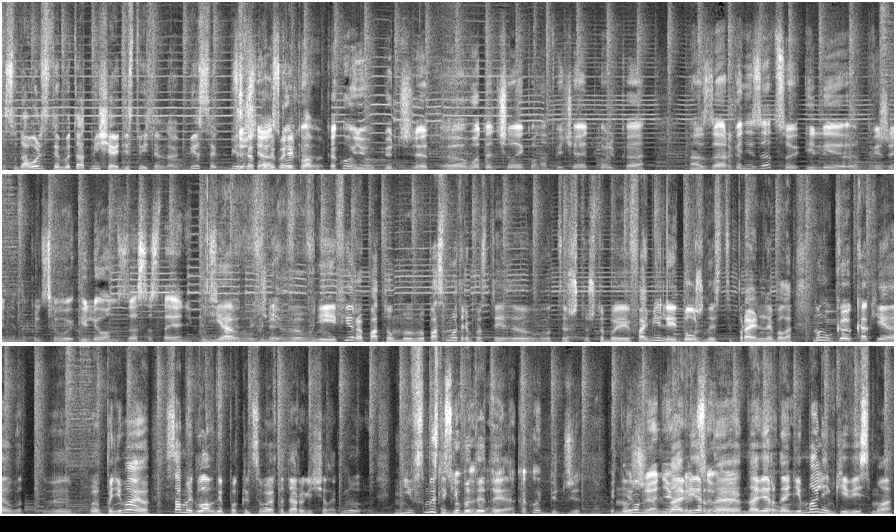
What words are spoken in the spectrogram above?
с удовольствием это отмечаю, действительно, без, без а какой-либо рекламы. какой у него бюджет? Э, Вот этот человек, он отвечает только а, за организацию или э, движение на кольцевой, или он за состояние кольцевой Я отвечает? вне, вне эфира, потом мы, мы посмотрим, просто э, вот, что- чтобы фамилия и должность правильная была. Ну, как, как я вот, э, понимаю, самый главный по кольцевой автодороге человек. Ну, не в смысле А сколько- ГИБДД. а- а какой бюджет на ну, поддержание наверное, кольцевой наверное, дороги? не маленький весьма.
